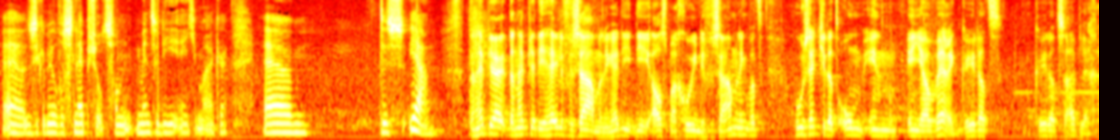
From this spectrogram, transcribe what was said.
Eh, dus ik heb heel veel snapshots van mensen die eentje maken. Dus ja, Dan heb jij, dan heb je die hele verzameling, hè? Die, die alsmaar groeiende verzameling. Wat, hoe zet je dat om in, in jouw werk? Kun je dat, kun je dat eens uitleggen?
